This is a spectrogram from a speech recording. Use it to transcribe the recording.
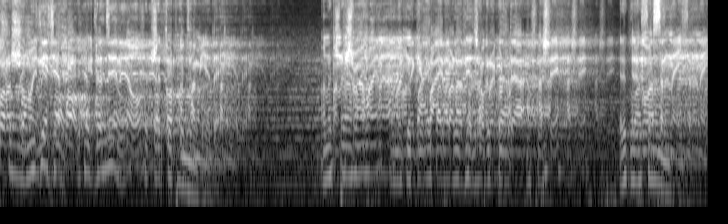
করার সময় নিজে হক এটা জেনেও সে তর্ক থামিয়ে দেয়। অনেক সময় হয় না অনেকে পায়ে পাড়া দিয়ে ঝগড়া করতে আসে। এরকম আসে না নাই।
